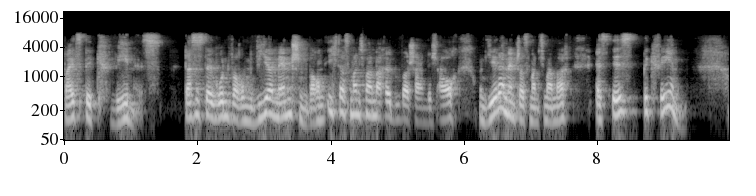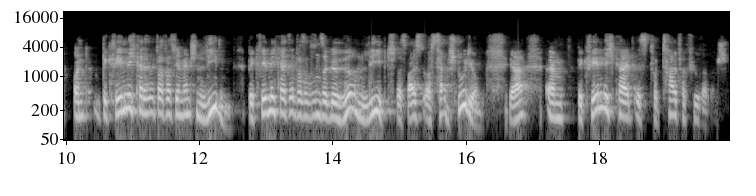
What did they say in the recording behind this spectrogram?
weil es bequem ist. Das ist der Grund, warum wir Menschen, warum ich das manchmal mache, du wahrscheinlich auch und jeder Mensch das manchmal macht. Es ist bequem. Und Bequemlichkeit ist etwas, was wir Menschen lieben. Bequemlichkeit ist etwas, was unser Gehirn liebt. Das weißt du aus deinem Studium. Ja, ähm, Bequemlichkeit ist total verführerisch.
